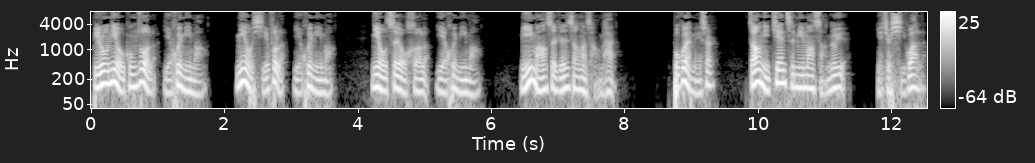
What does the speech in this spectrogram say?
比如你有工作了也会迷茫，你有媳妇了也会迷茫，你有吃有喝了也会迷茫，迷茫是人生的常态。不过也没事儿，只要你坚持迷茫三个月，也就习惯了，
